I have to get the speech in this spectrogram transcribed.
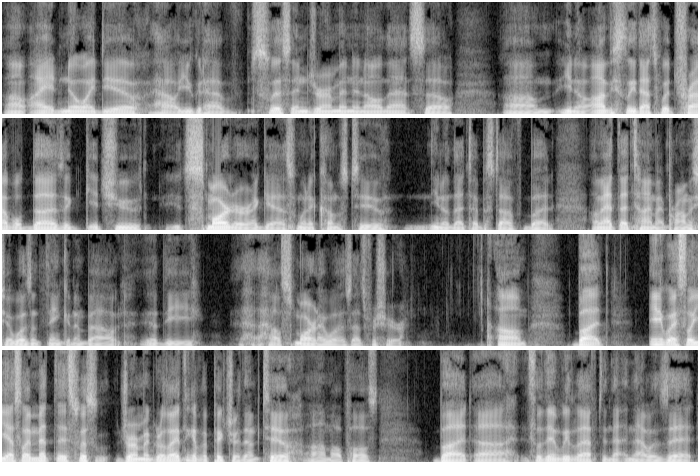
Uh, I had no idea how you could have Swiss and German and all that. So um, you know, obviously that's what travel does. It gets you smarter, I guess, when it comes to you know that type of stuff. But um, at that time, I promise you, I wasn't thinking about uh, the how smart I was. That's for sure. Um, but anyway, so yeah, so I met the Swiss German girls. I think I have a picture of them too. Um, I'll post. But uh, so then we left, and that and that was it.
